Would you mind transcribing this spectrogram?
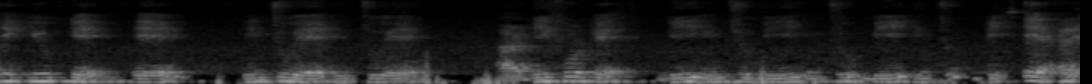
এ কিউব কে a into a into a আর বি ফোর কে b into b into b into b এই আকারে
